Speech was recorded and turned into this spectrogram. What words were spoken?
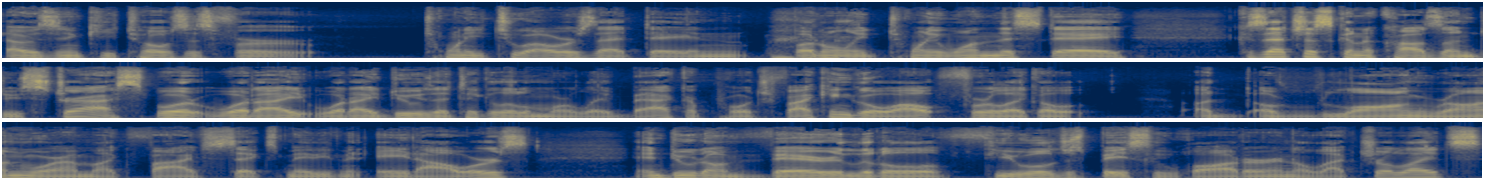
I was in ketosis for 22 hours that day and but only 21 this day because that's just going to cause undue stress. What what I what I do is I take a little more laid back approach. If I can go out for like a, a a long run where I'm like five, six, maybe even eight hours and do it on very little fuel, just basically water and electrolytes.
